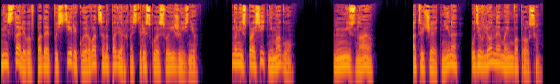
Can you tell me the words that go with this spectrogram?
не стали бы впадать в истерику и рваться на поверхность, рискуя своей жизнью. Но не спросить не могу. «Не знаю», — отвечает Нина, удивленная моим вопросом.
